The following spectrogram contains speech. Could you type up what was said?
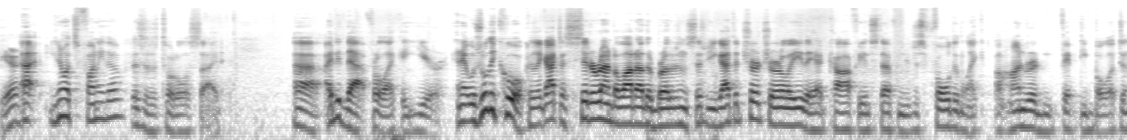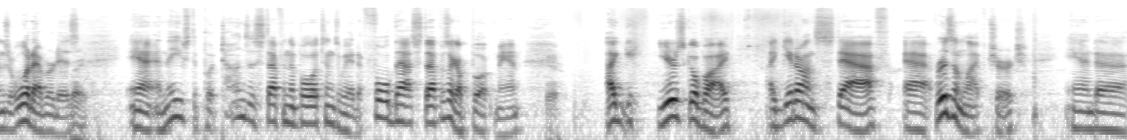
yeah. Uh, you know what's funny though? This is a total aside. Uh, I did that for like a year, and it was really cool because I got to sit around a lot of other brothers and sisters. You got to church early; they had coffee and stuff, and you're just folding like 150 bulletins or whatever it is. Right. And, and they used to put tons of stuff in the bulletins. We had to fold that stuff. It was like a book, man. I g- years go by. I get on staff at Risen Life Church, and uh,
